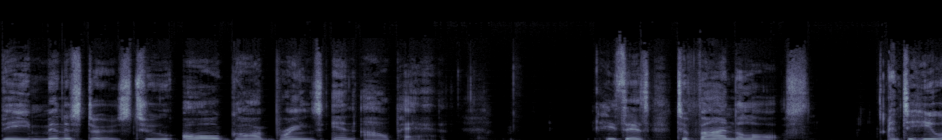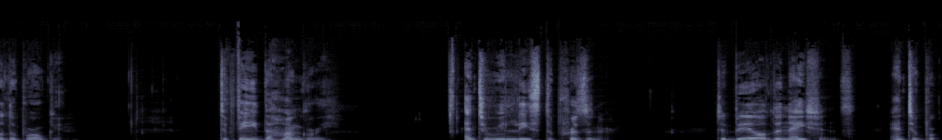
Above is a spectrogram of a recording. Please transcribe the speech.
be ministers to all God brings in our path. He says to find the lost and to heal the broken, to feed the hungry and to release the prisoner, to build the nations and to,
